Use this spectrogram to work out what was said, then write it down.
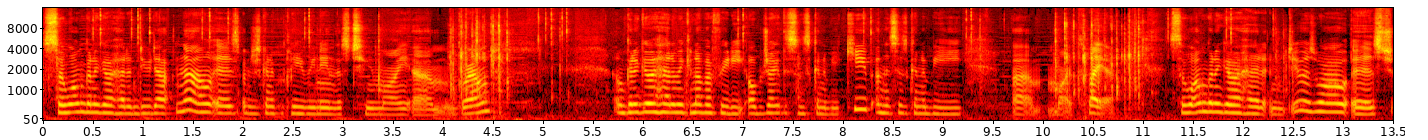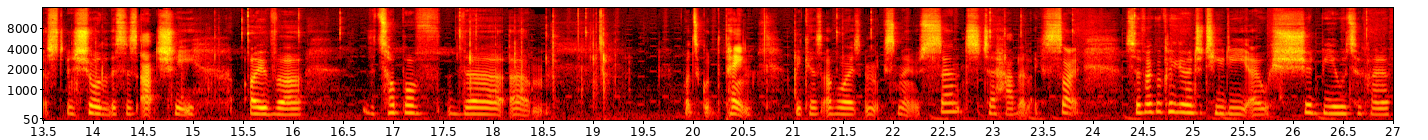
So what I'm going to go ahead and do that now is I'm just going to quickly rename this to my um, ground. I'm going to go ahead and make another 3D object. This is going to be a cube and this is going to be um, my player. So what I'm going to go ahead and do as well is just ensure that this is actually over the top of the um, what's it called the pane because otherwise it makes no sense to have it like so. So if I quickly go into 2D I should be able to kind of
